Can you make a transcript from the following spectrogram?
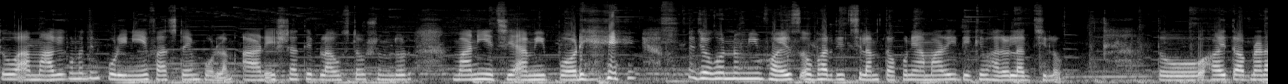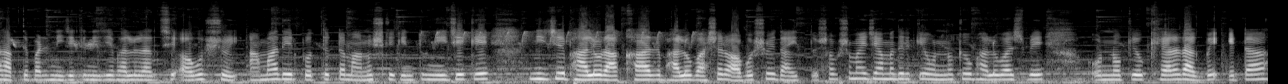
তো আম- আগে কোনো দিন পরিনি ফার্স্ট টাইম পরলাম। আর এর সাথে ব্লাউজটাও সুন্দর মানিয়েছে। আমি পরে যখন আমি ভয়েস ওভার দিচ্ছিলাম, তখনই আমারই দেখে ভালো লাগছিল। তো হয়তো আপনারা ভাবতে পারেন, নিজেকে নিজে ভালো লাগছে। অবশ্যই আমাদের প্রত্যেকটা মানুষকে কিন্তু নিজেকে নিজে ভালো রাখার, ভালোবাসার অবশ্যই দায়িত্ব। সবসময় যে আমাদেরকে অন্য কেউ ভালোবাসবে, অন্য কেউ খেয়াল রাখবে, এটা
